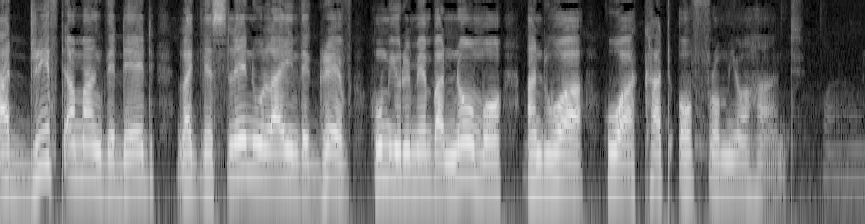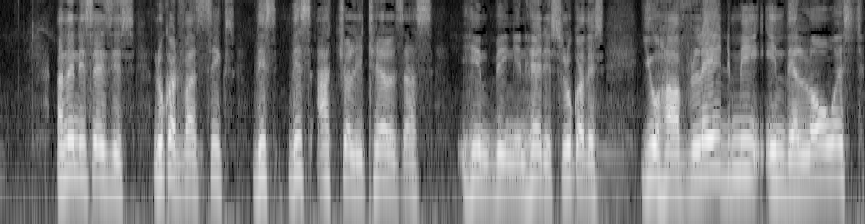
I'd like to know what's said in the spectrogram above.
adrift among the dead, like the slain who lie in the grave, whom you remember no more, and who are, who are cut off from your hand. And then he says this. Look at verse 6. This, this actually tells us him being in Hades. Look at this. You have laid me in the lowest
